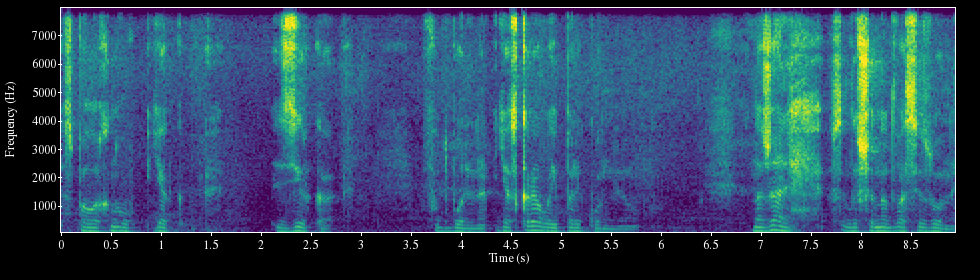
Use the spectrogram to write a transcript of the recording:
спалахнув як зірка футбольна, яскрава і переконлива. На жаль, лише на два сезони,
